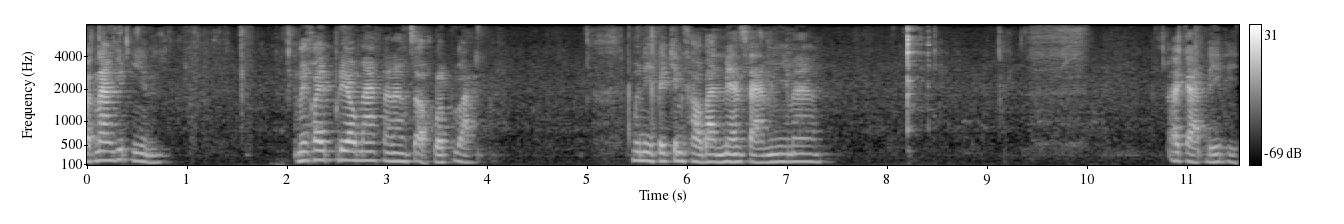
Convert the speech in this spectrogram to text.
บักนางยืดยิน ไม่ค่อยเปรี้ยวมากแล้วนางจะออกรสหวานมื่อนี้ไปกินข้าวบานแมนสามีมาก อากาศดีดี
